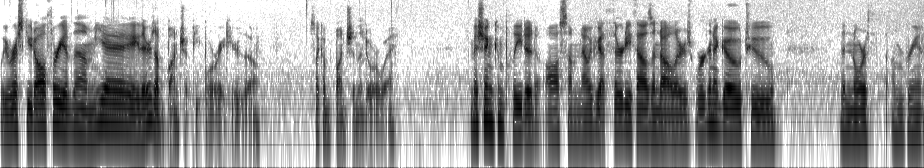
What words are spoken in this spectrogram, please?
We rescued all three of them. Yay! There's a bunch of people right here, though. It's like a bunch in the doorway. Mission completed. Awesome. Now we've got $30,000. We're going to go to the Northumbrian...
